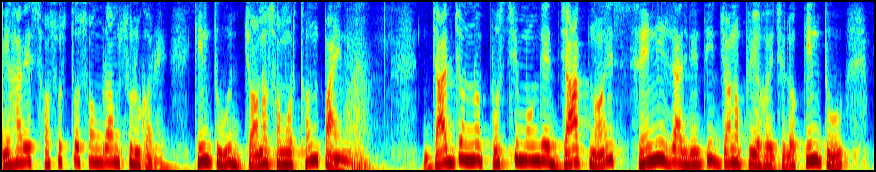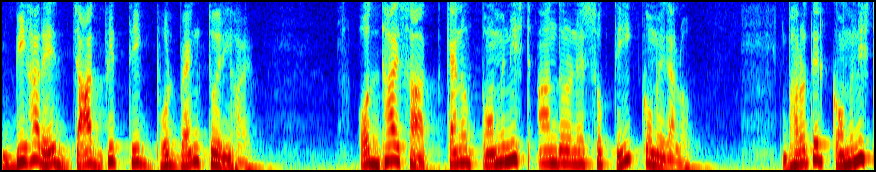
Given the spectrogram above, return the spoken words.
বিহারে সশস্ত্র সংগ্রাম শুরু করে, কিন্তু জনসমর্থন পায়নি। যার জন্য পশ্চিমবঙ্গে জাত নয়, শ্রেণির রাজনীতি জনপ্রিয় হয়েছিল, কিন্তু বিহারে জাতভিত্তিক ভোট ব্যাংক তৈরি হয়। অধ্যায় সাত, কেন কমিউনিস্ট আন্দোলনের শক্তি কমে গেল? ভারতের কমিউনিস্ট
